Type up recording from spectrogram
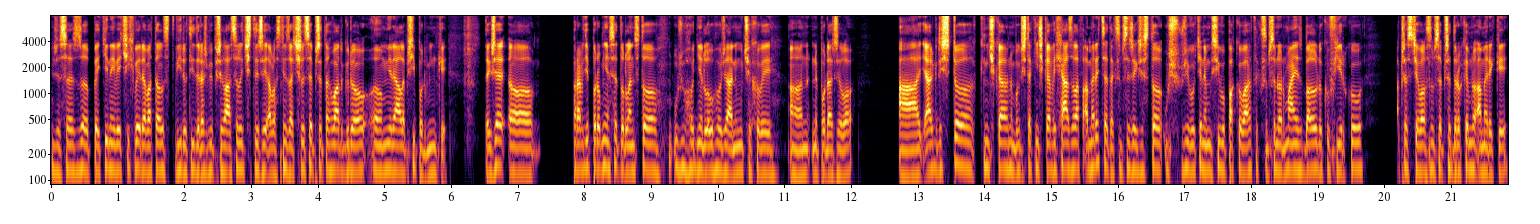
že se z pěti největších vydavatelství do té dražby přihlásili čtyři a vlastně začali se přetahovat, kdo uh, mě dá lepší podmínky. Takže pravděpodobně se tohle už hodně dlouho žádnému Čechovi uh, nepodařilo. A já když to knížka, nebo když ta knížka vycházela v Americe, tak jsem si řekl, že se to už v životě nemusí opakovat, tak jsem se normálně zbalil do kufírku a přestěhoval jsem se před rokem do Ameriky.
